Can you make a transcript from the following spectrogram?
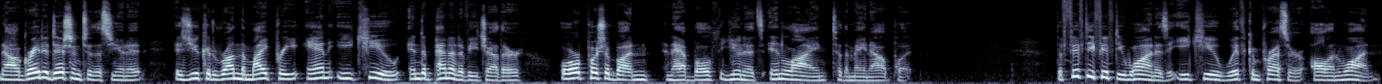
Now a great addition to this unit is you could run the mic pre and EQ independent of each other or push a button and have both units in line to the main output. The 5051 is an EQ with compressor all in one.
